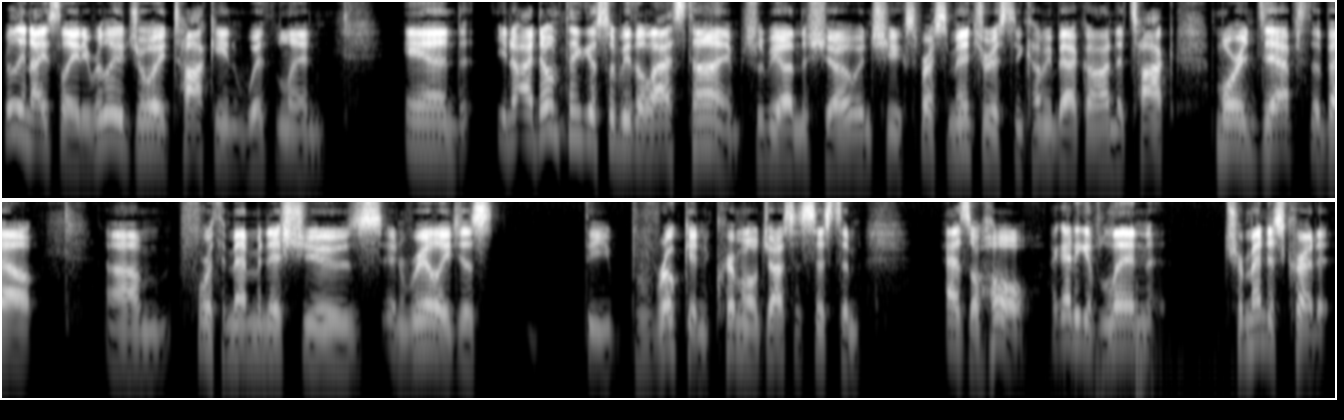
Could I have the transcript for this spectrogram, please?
really nice lady. Really enjoyed talking with Lyn. And, you know, I don't think this will be the last time she'll be on the show. And she expressed some interest in coming back on to talk more in depth about um, Fourth Amendment issues and really just the broken criminal justice system as a whole. I got to give Lyn tremendous credit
